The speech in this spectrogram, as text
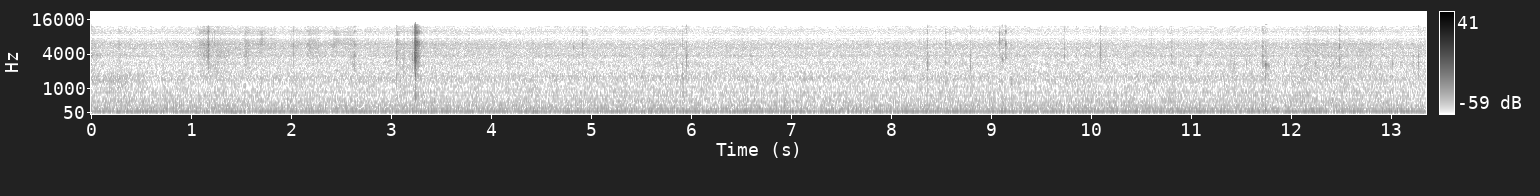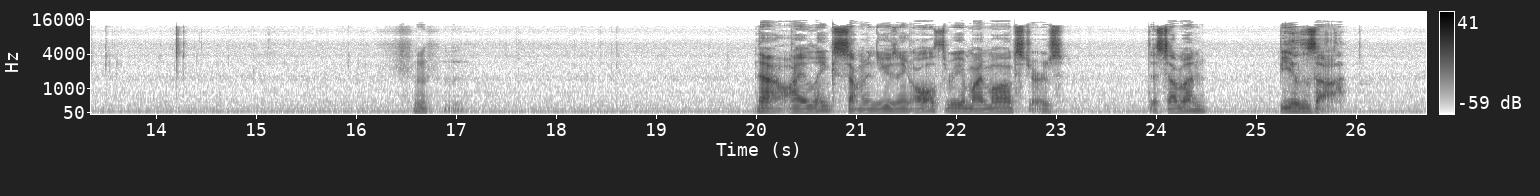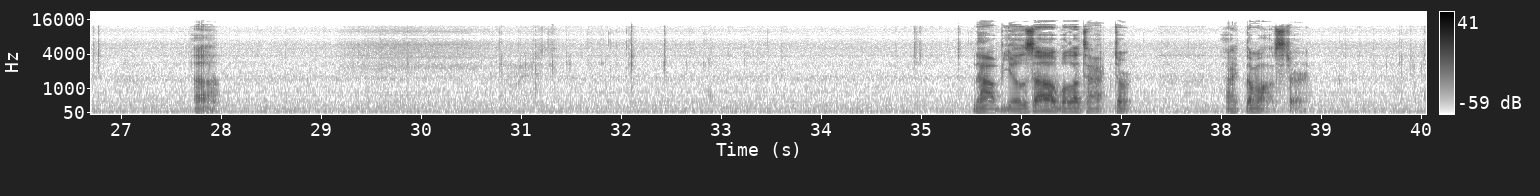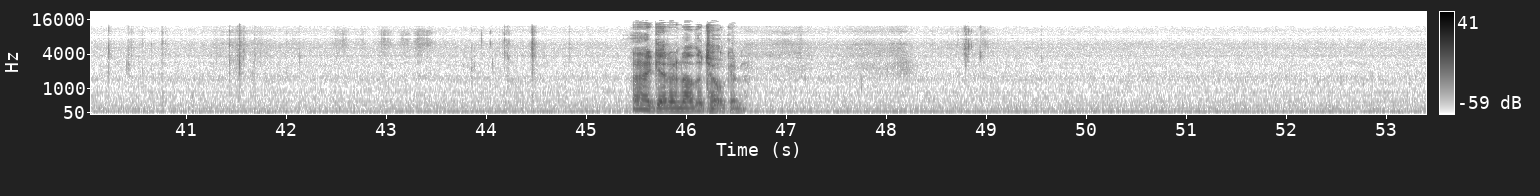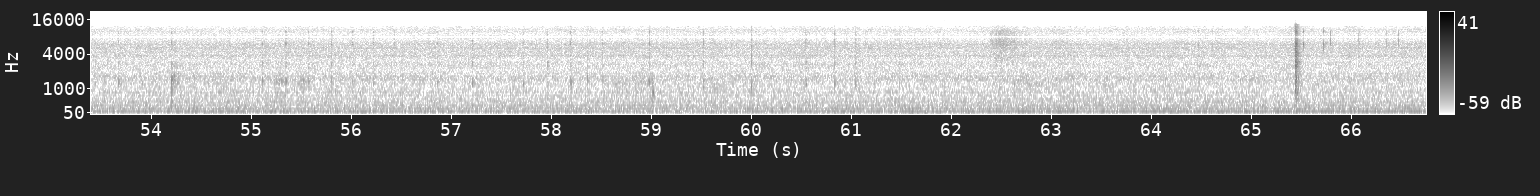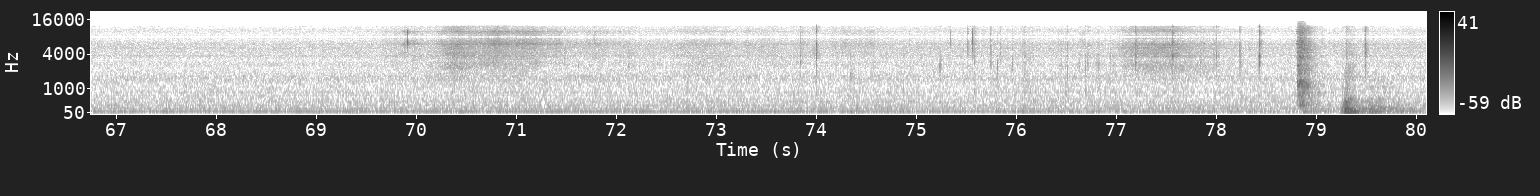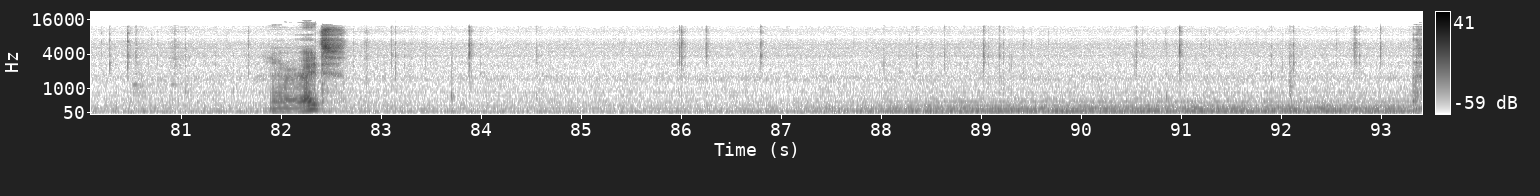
Now, I link summon using all three of my monsters to summon Bielza. Uh, now, Bielza will attack the, attack the monster. I get another token. Right.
